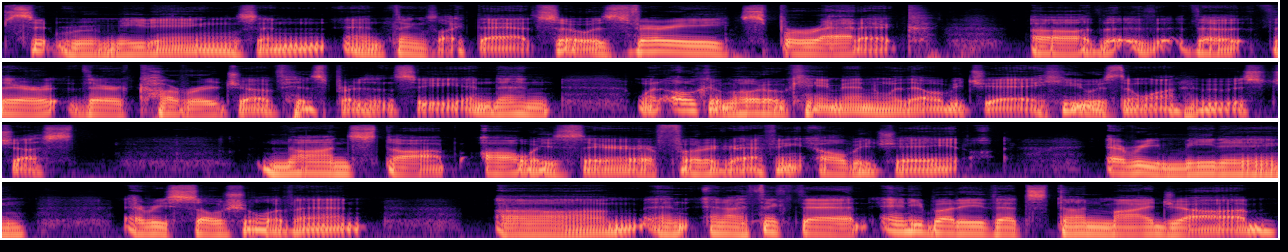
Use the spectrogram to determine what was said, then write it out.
sit room meetings and, and things like that. So it was very sporadic. Uh, the, the their their coverage of his presidency, and then when Okamoto came in with LBJ, he was the one who was just nonstop, always there, photographing LBJ at every meeting, every social event. Um, and, and I think that anybody that's done my job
